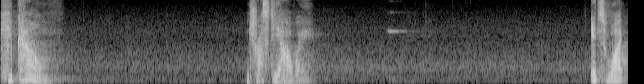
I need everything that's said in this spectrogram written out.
Keep calm. And trust Yahweh. It's what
